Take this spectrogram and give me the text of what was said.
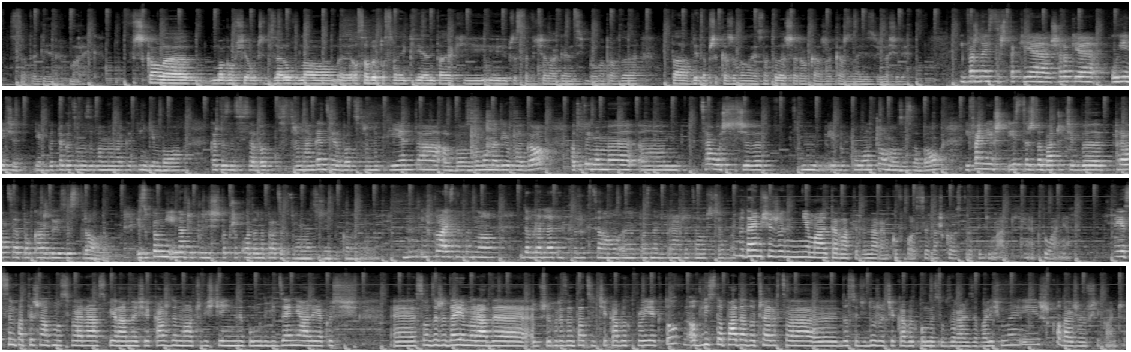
strategię marek. W szkole mogą się uczyć zarówno e, osoby po stronie klienta, jak i przedstawiciele agencji, bo naprawdę ta wiedza przekazywana jest na tyle szeroka, że każdy znajdzie coś dla siebie. I ważne jest też takie szerokie ujęcie jakby tego, co nazywamy marketingiem, bo każdy z nas jest albo od strony agencji, albo od strony klienta, albo z domu mediowego, a tutaj mamy em, całość e, jakby połączoną ze sobą i fajnie jest, też zobaczyć jakby pracę po każdej ze stron. I zupełnie inaczej później się to przekłada na pracę, którą na co dzień wykonujemy. I szkoła jest na pewno dobra dla tych, którzy chcą y, poznać branżę całościowo. Wydaje mi się, że nie ma alternatywy na rynku w Polsce dla szkoły strategii marki aktualnie. Jest sympatyczna atmosfera, wspieramy się, każdy ma oczywiście inny punkt widzenia, ale jakoś e, sądzę, że dajemy radę przy prezentacji ciekawych projektów. Od listopada do czerwca e, dosyć dużo ciekawych pomysłów zrealizowaliśmy i szkoda, że już się kończy.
